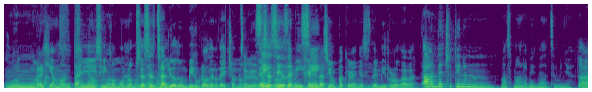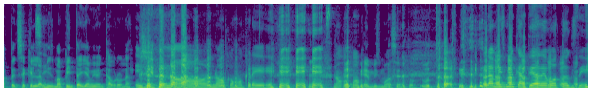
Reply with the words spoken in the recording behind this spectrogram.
un no regio mames. montaño. Sí, sí, como no. Pues ese salió de un Big Brother, de hecho, ¿no? Salió ese sí es de mi Sí. generación, para que vean, ese es de mi rodada. Ah, de hecho tienen más o menos la misma, según yo. Ah, pensé que la Sí. misma pinta ya me iba a encabronar. Y yo, no, no, ¿cómo crees? No. El mismo acento. La misma cantidad de Botox, sí.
